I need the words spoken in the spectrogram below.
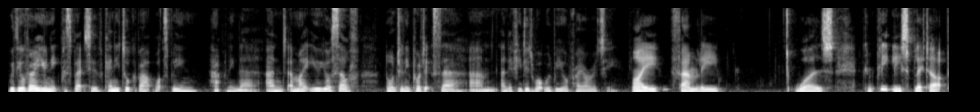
With your very unique perspective, can you talk about what's been happening there? And, and might you yourself launch any projects there? Um, and if you did, what would be your priority? My family was completely split up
